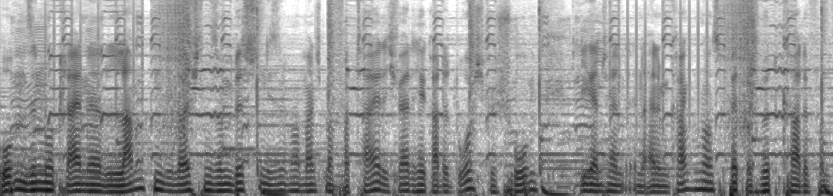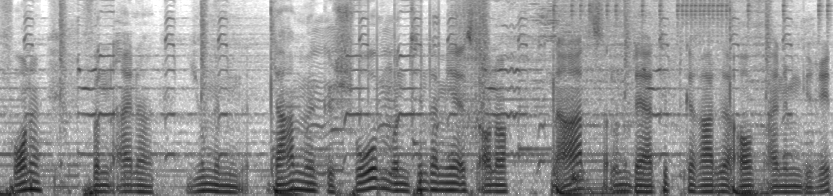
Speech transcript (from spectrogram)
Oben sind nur kleine Lampen, die leuchten so ein bisschen, die sind auch manchmal verteilt. Ich werde hier gerade durchgeschoben. Ich liege anscheinend in einem Krankenhausbett. Das wird gerade von vorne von einer jungen Dame geschoben und hinter mir ist auch noch ein Arzt und der tippt gerade auf einem Gerät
